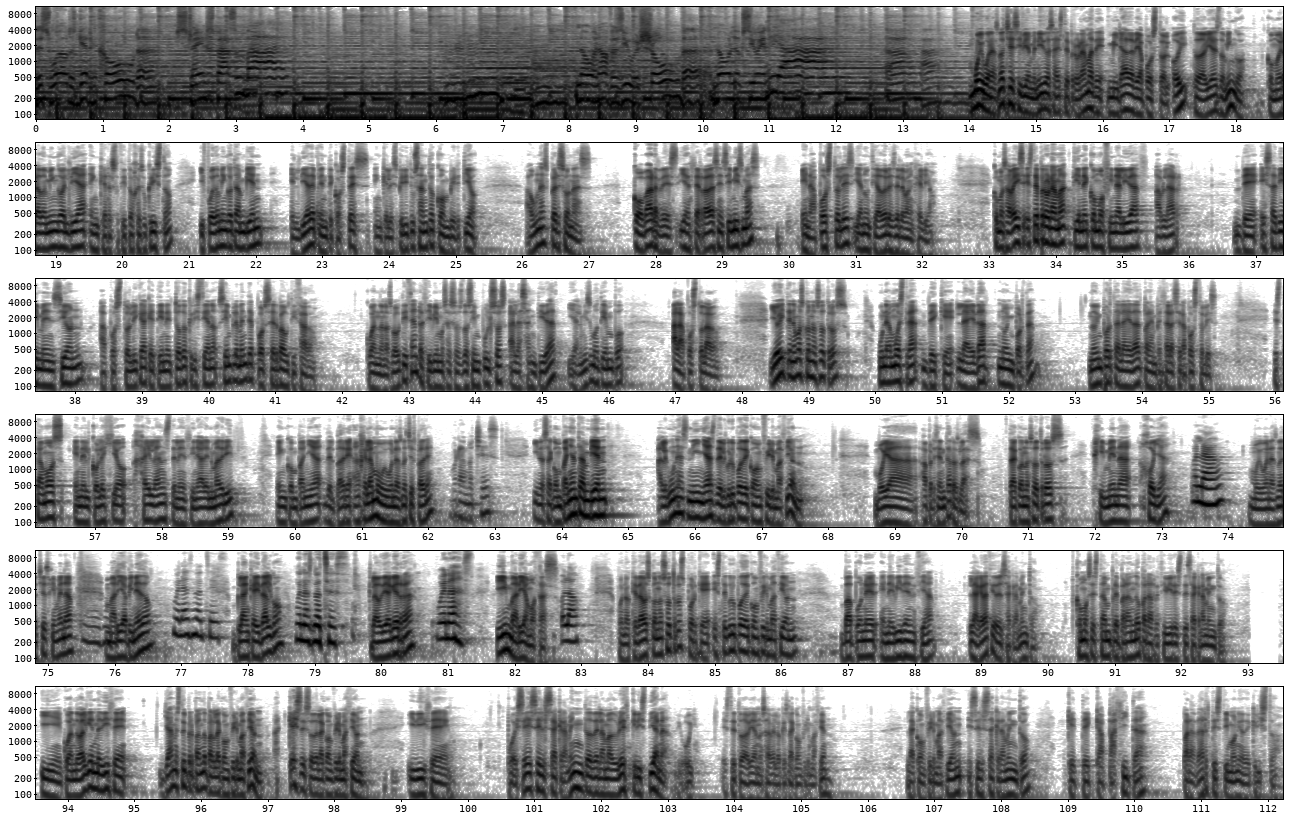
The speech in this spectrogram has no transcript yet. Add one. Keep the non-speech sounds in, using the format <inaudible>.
This world is getting colder, strangers passing by. Mm-hmm. No one offers you a shoulder, no one looks you in the eye. Muy buenas noches y bienvenidos a este programa de Mirada de Apóstol. Hoy todavía es domingo, como era domingo el día en que resucitó Jesucristo, y fue domingo también el día de Pentecostés, en que el Espíritu Santo convirtió a unas personas cobardes y encerradas en sí mismas en apóstoles y anunciadores del Evangelio. Como sabéis, este programa tiene como finalidad hablar de esa dimensión apostólica que tiene todo cristiano simplemente por ser bautizado. Cuando nos bauticen recibimos esos dos impulsos a la santidad y al mismo tiempo al apostolado. Y hoy tenemos con nosotros una muestra de que la edad no importa, no importa la edad para empezar a ser apóstoles. Estamos en el Colegio Highlands del Encinar en Madrid, en compañía del padre Ángel Amo. Muy buenas noches, padre. Buenas noches. Y nos acompañan también algunas niñas del grupo de confirmación. Voy a, a presentároslas. Está con nosotros Jimena Joya. Hola. Muy buenas noches, Jimena. María Pinedo. Buenas noches. Blanca Hidalgo. Buenas noches. Claudia Guerra. Buenas. Y María Mozas. Hola. Bueno, quedaos con nosotros porque este grupo de confirmación va a poner en evidencia la gracia del sacramento. Cómo se están preparando para recibir este sacramento. Y cuando alguien me dice, ya me estoy preparando para la confirmación, ¿qué es eso de la confirmación? Y dice, pues es el sacramento de la madurez cristiana. Digo, uy, este todavía no sabe lo que es la confirmación. La confirmación es el sacramento que te capacita para dar testimonio de Cristo.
